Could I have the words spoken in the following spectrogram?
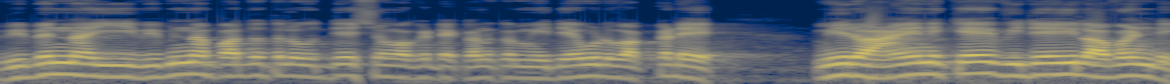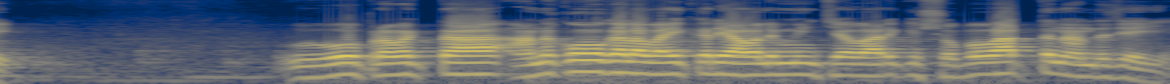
విభిన్న ఈ విభిన్న పద్ధతుల ఉద్దేశం ఒకటే. కనుక మీ దేవుడు ఒక్కడే మీరు ఆయనకే విధేయులు అవ్వండి ఓ ప్రవక్త అనుకోగల వైఖరి అవలంబించే వారికి శుభవార్తను అందజేయి.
